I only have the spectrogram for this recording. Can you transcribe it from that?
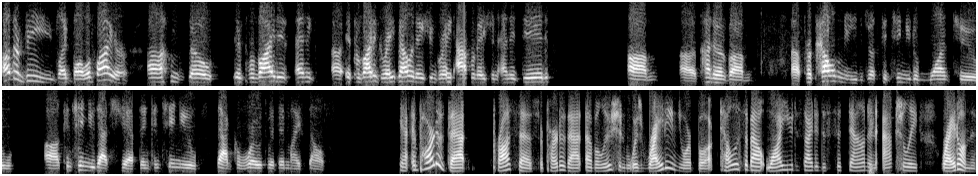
other bees, like ball of fire. Um, so it provided and uh, it provided great validation, great affirmation, and it did um, uh, kind of um, uh, propel me to just continue to want to uh, continue that shift and continue that growth within myself. Yeah, and part of that process or part of that evolution was writing your book. Tell us about why you decided to sit down and actually write on this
